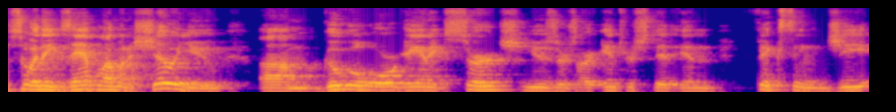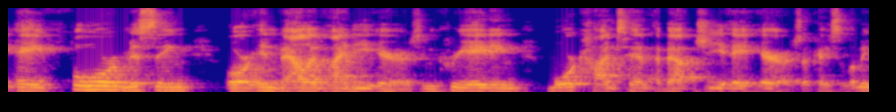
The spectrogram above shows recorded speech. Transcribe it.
so in the example I'm going to show you, um, Google organic search users are interested in fixing GA4 missing or invalid ID errors and creating more content about GA errors. Okay, so let me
